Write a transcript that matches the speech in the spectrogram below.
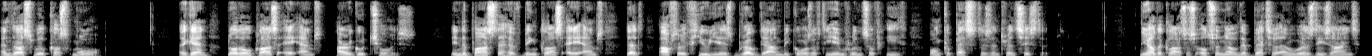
and thus will cost more. Again, not all Class A amps are a good choice. In the past there have been Class A amps that after a few years broke down because of the influence of heat on capacitors and transistors. The other classes also know their better and worse designs,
